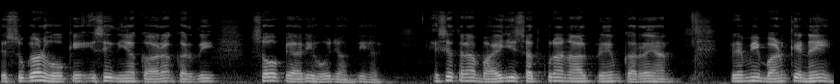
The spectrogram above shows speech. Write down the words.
ਤੇ ਸੁਗੜ ਹੋ ਕੇ ਇਸੇ ਦੀਆਂ ਕਾਰਾਂ ਕਰਦੀ ਸੋ ਪਿਆਰੀ ਹੋ ਜਾਂਦੀ ਹੈ। ਇਸੇ ਤਰ੍ਹਾਂ ਭਾਈ ਜੀ ਸਤਕੁਰਾਂ ਨਾਲ ਪ੍ਰੇਮ ਕਰ ਰਹੇ ਹਨ। ਪ੍ਰੇਮੀ ਬਣ ਕੇ ਨਹੀਂ,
